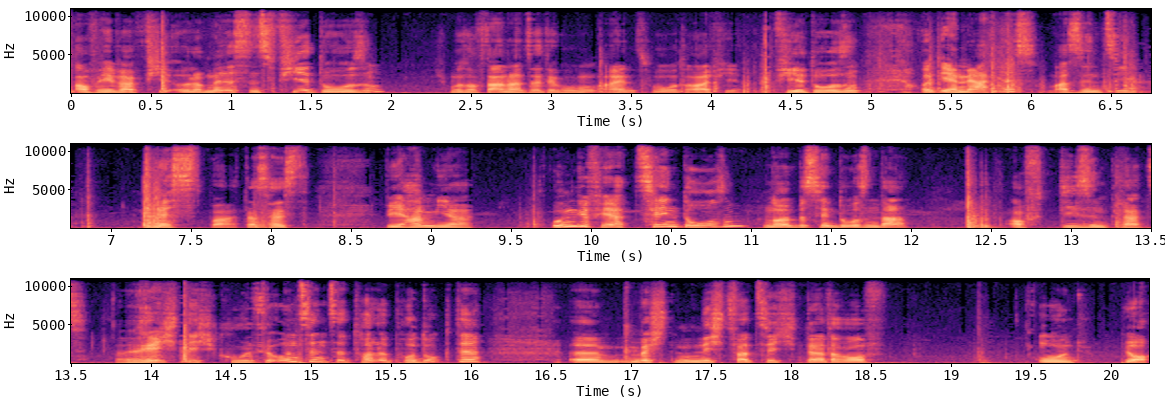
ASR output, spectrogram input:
auf jeden Fall vier oder mindestens vier Dosen. Ich muss auf der anderen Seite gucken. Eins, zwei, drei, vier. Vier Dosen. Und ihr merkt es, was sind sie? Nestbar. Das heißt, wir haben hier ungefähr zehn Dosen, neun bis zehn Dosen da, auf diesem Platz. Richtig cool. Für uns sind sie tolle Produkte, ähm, möchten nicht verzichten darauf. Und ja,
